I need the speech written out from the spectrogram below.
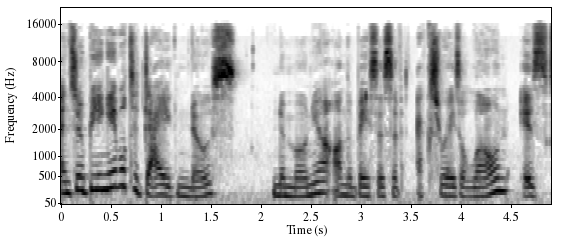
And so being able to diagnose pneumonia on the basis of x rays alone is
